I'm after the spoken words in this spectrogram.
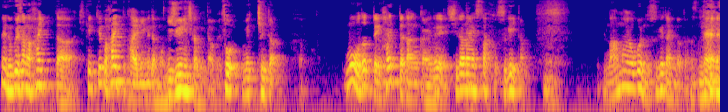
で、ぬぐいさんが入った、結局入ったタイミングではもう20人近くいたわけです。そう、めっちゃいた。もうだって入った段階で知らないスタッフすげえいた。名前覚えるのすげえ大変だったんです。ね。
